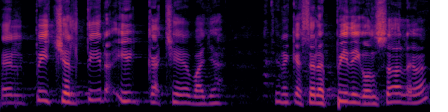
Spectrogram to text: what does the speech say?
El pitcher tira y catcher vaya. Tiene que ser Speedy González, ¿verdad?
